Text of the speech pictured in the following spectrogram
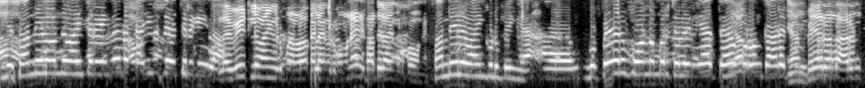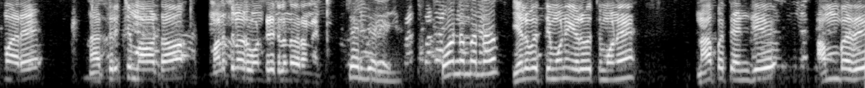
இங்க சந்தையில வந்து வாங்கி தருவீங்களா? இல்ல கைவசம் வச்சிருக்கீங்களா? இல்ல வீட்டுல வாங்கி கொடுப்போம். லோக்கல் வாங்கி கொடுப்போம்னே சந்தையில வாங்கி கொடுப்போம் சந்தையில வாங்கி கொடுப்பீங்க. உங்க பேரு போன் நம்பர் சொல்லிருங்க. தேவைப்படுறோம் கான்டாக்ட் என் பேர் வந்து அருண்குமார். நான் திருச்சி மாவட்டம் மணத்தனூர் ஒன்றியத்துல இருந்து வரேன் சரி. சரிங்க போன் நம்பர்னா எழுபத்தி மூணு எழுபத்தி மூணு நாற்பத்தி அஞ்சு ஐம்பது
